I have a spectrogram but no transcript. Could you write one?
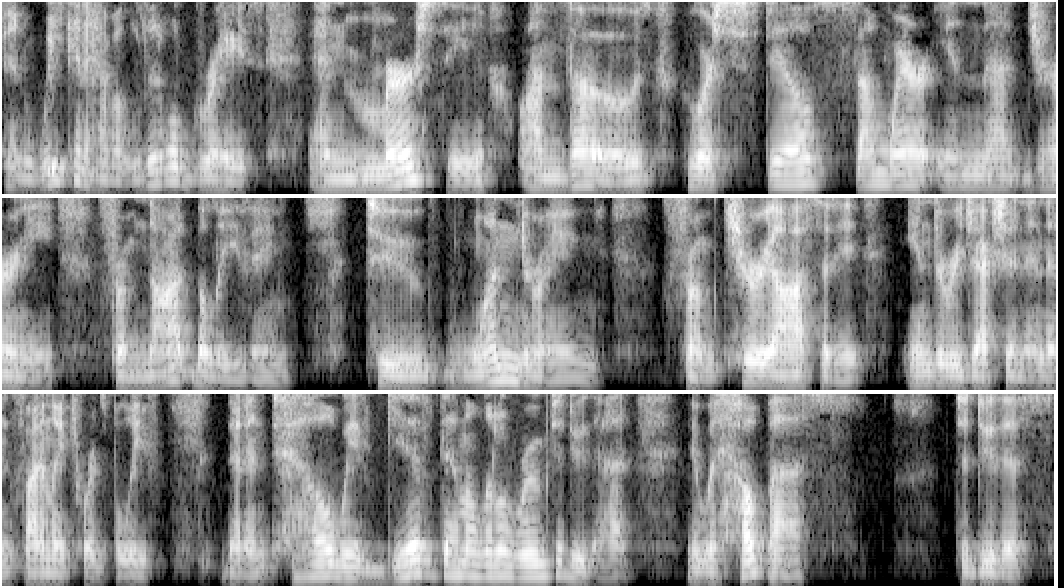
then we can have a little grace and mercy on those who are still somewhere in that journey from not believing to wondering, from curiosity into rejection, and then finally towards belief. That until we give them a little room to do that, it would help us to do this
